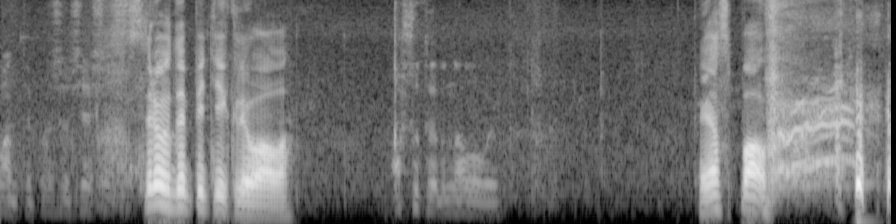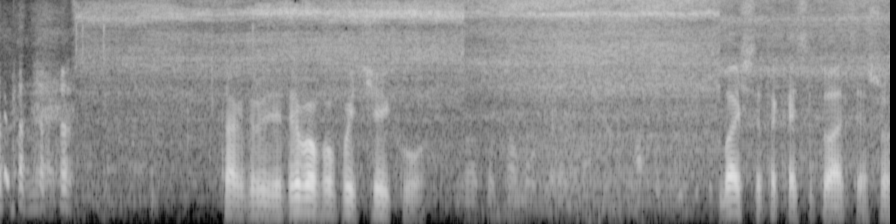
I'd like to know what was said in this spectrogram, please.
Вон ти прийшов, я щас... З трьох до п'яти клювало. А що ти наловив? Я спав. так, друзі, треба попити чайку. Бачите, така ситуація, що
